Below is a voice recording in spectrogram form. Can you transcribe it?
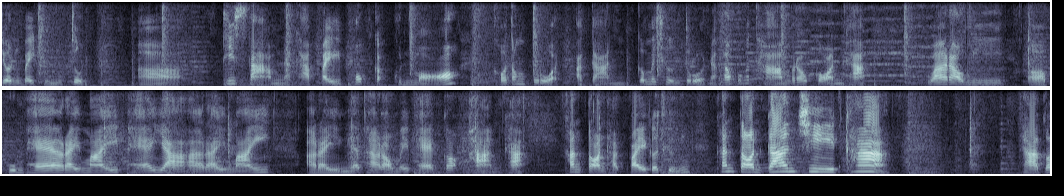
จนไปถึงจุดที่ 3 นะคะ ไปพบกับคุณหมอ เขาต้องตรวจอาการก็ไม่เชิงตรวจนะคะเขาก็ถามเราก่อนค่ะ ว่าเรามี ภูมิแพ้อะไรไหมแพ้ยาอะไรไหมอะไรอย่างเงี้ยถ้าเราไม่แพ้ก็ผ่านค่ะ ขั้นตอนถัดไปก็ถึงขั้นตอนการฉีดค่ะชาก็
